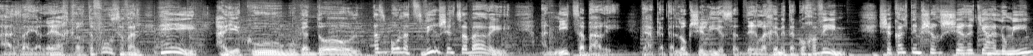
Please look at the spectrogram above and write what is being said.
אז הירח כבר תפוס, אבל היי, היקום הוא גדול, אז בואו לצביר של צברי. אני צברי, והקטלוג שלי יסדר לכם את הכוכבים. שקלתם שרשרת יהלומים?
